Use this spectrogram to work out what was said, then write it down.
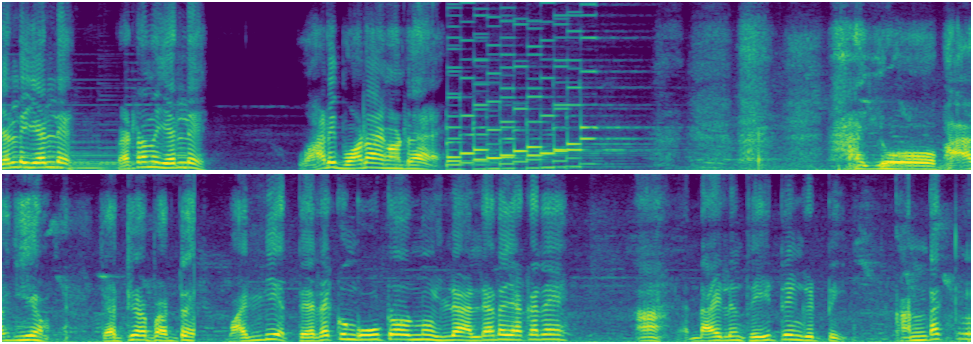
ചെല്ല് ചെല്ല്. പെട്ടെന്ന് ചെല്ലേ. വാടി പോടാ അങ്ങോട്ട്. അയ്യോ ഭാഗ്യം. രക്ഷപ്പെട്ട് വലിയ തിരക്കും കൂട്ടമൊന്നും ഇല്ല അല്ലടേ ചക്കരെ? ആ എന്തായാലും സീറ്റും കിട്ടി. കണ്ടക്ടർ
